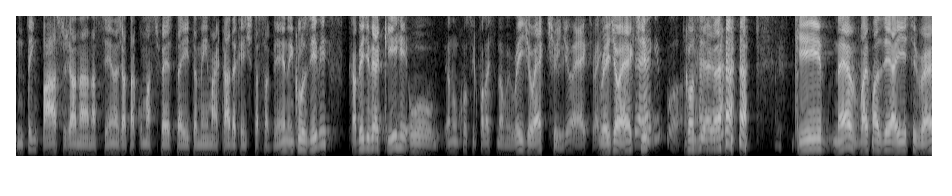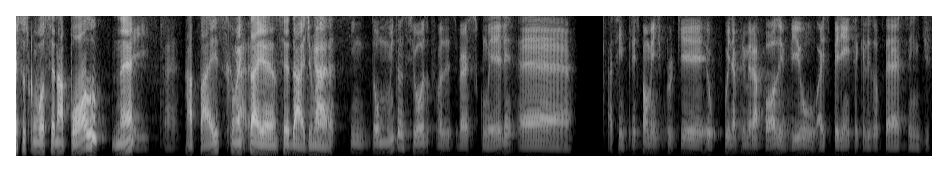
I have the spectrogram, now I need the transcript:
um tempasso já na, na cena, já tá com umas festas aí também marcadas que a gente tá sabendo. Inclusive, acabei de ver aqui o. Eu não consigo falar esse nome, Radioactive. Radioactive. Radioactive. Consegue, pô. Consegue, né? que, né, vai fazer aí esse versus com você na Polo, É né? isso, cara. Rapaz, como é que Cara, tá aí a ansiedade, Cara, mano? sim, tô muito ansioso pra fazer esse versus com ele. É, assim, principalmente porque eu fui na primeira Apollo e vi a experiência que eles oferecem, de-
